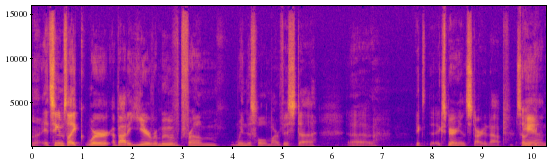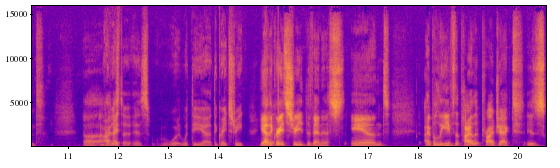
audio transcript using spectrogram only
uh, it seems like we're about a year removed from when this whole Mar Vista uh, ex- experience started up. So you- and uh, Mar I- I- Vista is w- with the uh, the Great Street. yeah, the? Great Street, the Venice, and I believe the pilot project is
